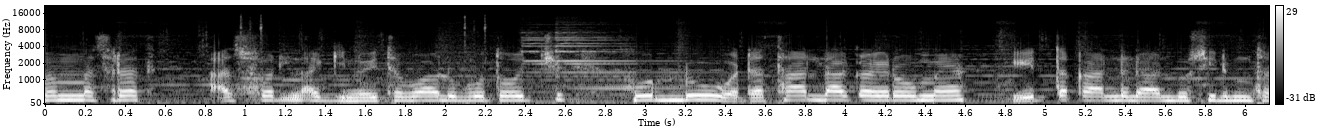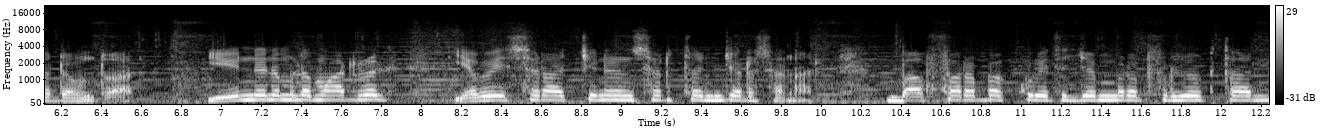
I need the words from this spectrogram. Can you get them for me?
መመስረት አስፈላጊ ነው የተባሉ ቦታዎች ሁሉ ወደ ታላቋ ኦሮሚያ ይጠቃልላሉ ሲልም ተደምጧል። ይህንንም ለማድረግ የቤት ስራችንን ሰርተን ጨርሰናል። በአፋር በኩል የተጀመረ ፕሮጀክት አለ።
